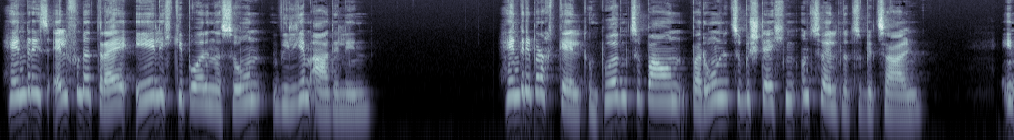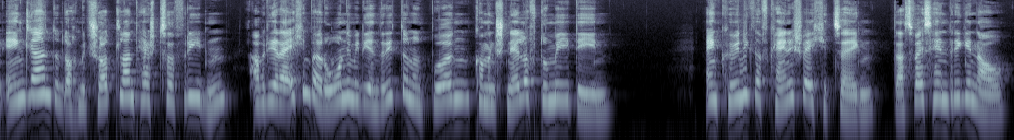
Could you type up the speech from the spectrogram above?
Henrys 1103 ehelich geborener Sohn William Adelin. Henry braucht Geld, um Burgen zu bauen, Barone zu bestechen und Söldner zu bezahlen. In England und auch mit Schottland herrscht zwar Frieden, aber die reichen Barone mit ihren Rittern und Burgen kommen schnell auf dumme Ideen. Ein König darf keine Schwäche zeigen, das weiß Henry genau.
